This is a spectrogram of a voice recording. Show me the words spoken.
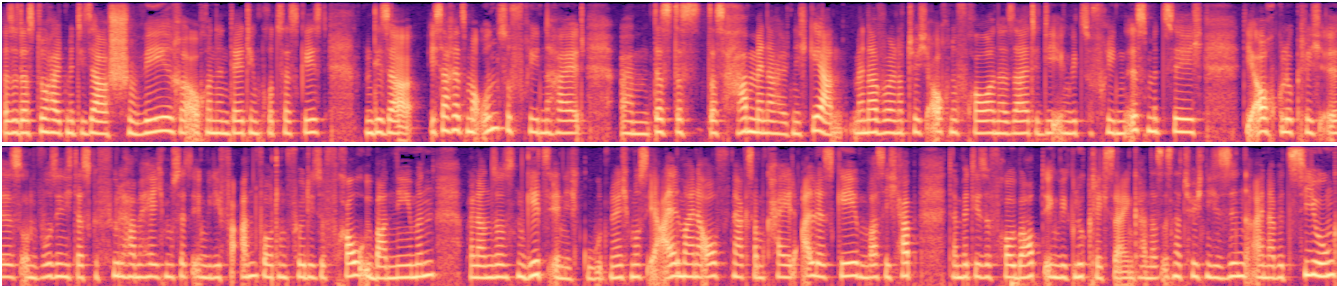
Also, dass du halt mit dieser Schwere auch in den Dating-Prozess gehst und dieser, ich sag jetzt mal, Unzufriedenheit, ähm, das, das, das haben Männer halt nicht gern. Männer wollen natürlich auch eine Frau an der Seite, die irgendwie zufrieden ist mit sich, die auch glücklich ist und wo sie nicht das Gefühl haben, hey, ich muss jetzt irgendwie die Verantwortung für diese Frau übernehmen, weil ansonsten geht es ihr nicht gut. Ne? Ich muss ihr all meine Aufmerksamkeit, alles geben, was ich habe, damit diese Frau überhaupt irgendwie glücklich sein kann. Das ist natürlich nicht Sinn einer Beziehung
